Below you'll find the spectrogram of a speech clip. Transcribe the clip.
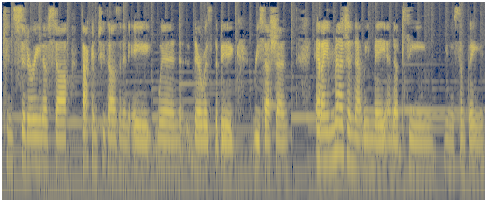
considering of stuff back in 2008 when there was the big recession. And I imagine that we may end up seeing, you know, something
